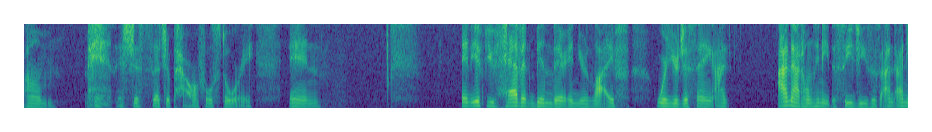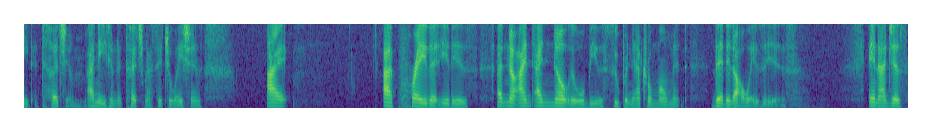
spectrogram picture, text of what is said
Um, man, it's just such a powerful story. And and if you haven't been there in your life where you're just saying, I I not only need to see Jesus, I, I need to touch him. I need him to touch my situation. I I pray that it is I know I I know it will be the supernatural moment that it always is. And I just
